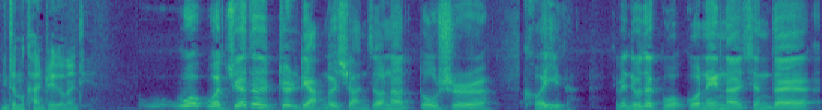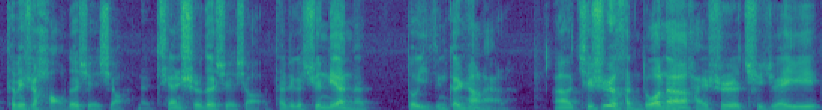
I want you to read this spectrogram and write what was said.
你怎么看这个问题？我我我觉得这两个选择呢都是可以的。因为留在国国内呢，现在特别是好的学校，前十的学校，它这个训练呢都已经跟上来了。啊，其实很多呢还是取决于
